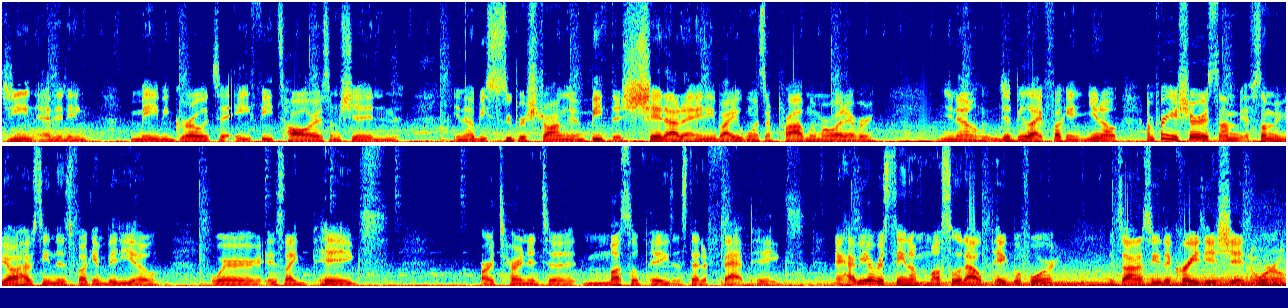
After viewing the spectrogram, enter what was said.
gene editing. Maybe grow to eight feet tall or some shit and you know be super strong and beat the shit out of anybody who wants a problem or whatever. You know, just be like fucking. You know, I'm pretty sure some some of y'all have seen this fucking video where it's like pigs are turned into muscle pigs instead of fat pigs. Like, have you ever seen a muscled out pig before? It's honestly the craziest shit in the world.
